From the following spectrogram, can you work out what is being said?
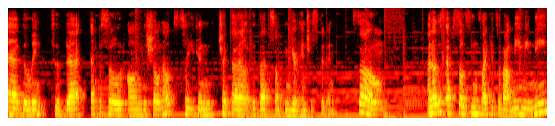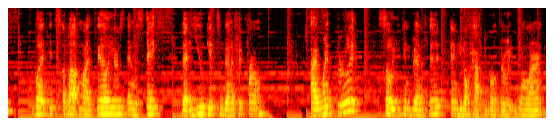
add the link to that episode on the show notes so you can check that out if that's something you're interested in. So, I know this episode seems like it's about me, me, me, but it's about my failures and mistakes that you get to benefit from. I went through it so you can benefit and you don't have to go through it. You can learn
